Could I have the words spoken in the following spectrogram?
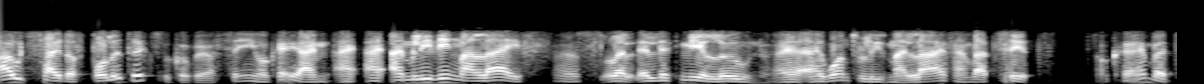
outside of politics because we are saying, okay, I'm I, I'm living my life. Uh, let, let, me alone. I, I want to live my life, and that's it. Okay, but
